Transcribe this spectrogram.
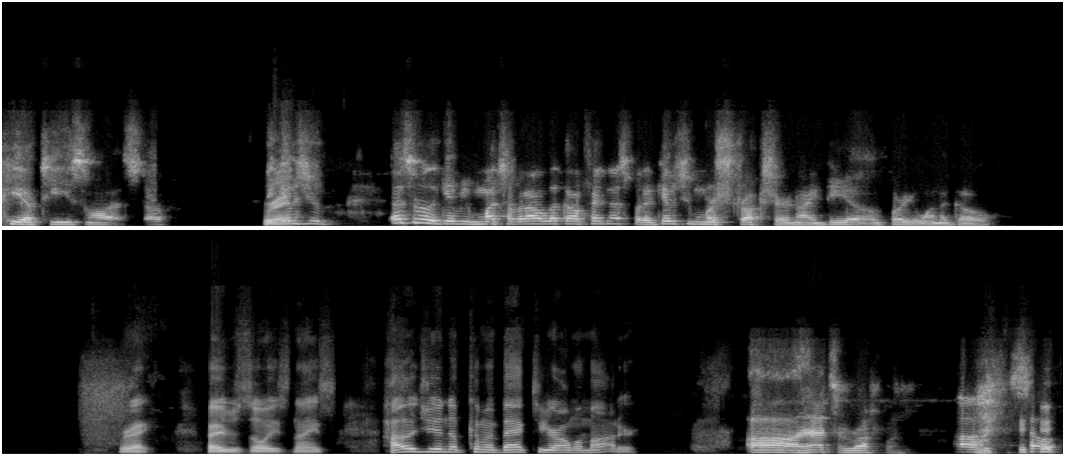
PFTs and all that stuff. It right. gives you doesn't really give you much of an outlook on fitness, but it gives you more structure and idea of where you want to go. Right. Right. It was always nice. How did you end up coming back to your alma mater? Oh, that's a rough one. Uh, so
